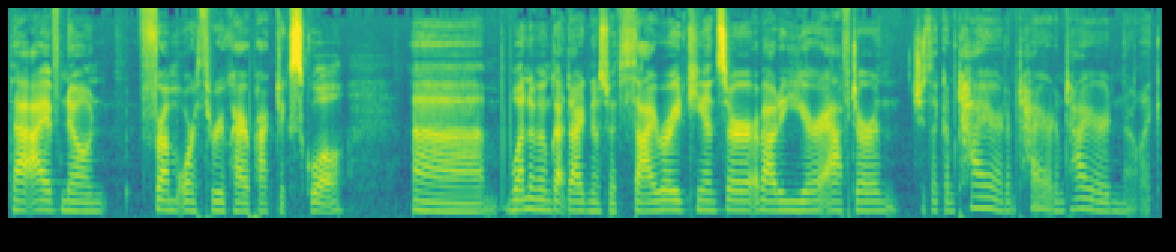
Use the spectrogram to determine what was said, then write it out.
that I've known from or through chiropractic school. Um, one of them got diagnosed with thyroid cancer about a year after, and she's like, "I'm tired, I'm tired, I'm tired," and they're like,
